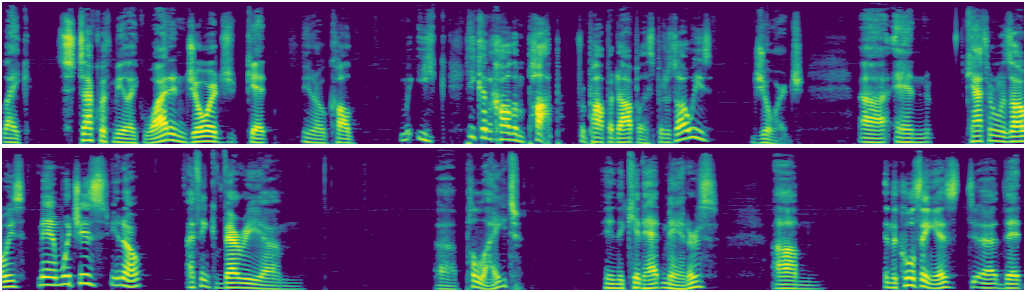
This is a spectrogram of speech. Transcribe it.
like stuck with me. Like, why didn't George get you know called? He, he could have called him Pop for Papadopoulos, but it was always George, uh, and Catherine was always ma'am, which is you know I think very um, uh, polite, and the kid had manners. Um, and the cool thing is uh, that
